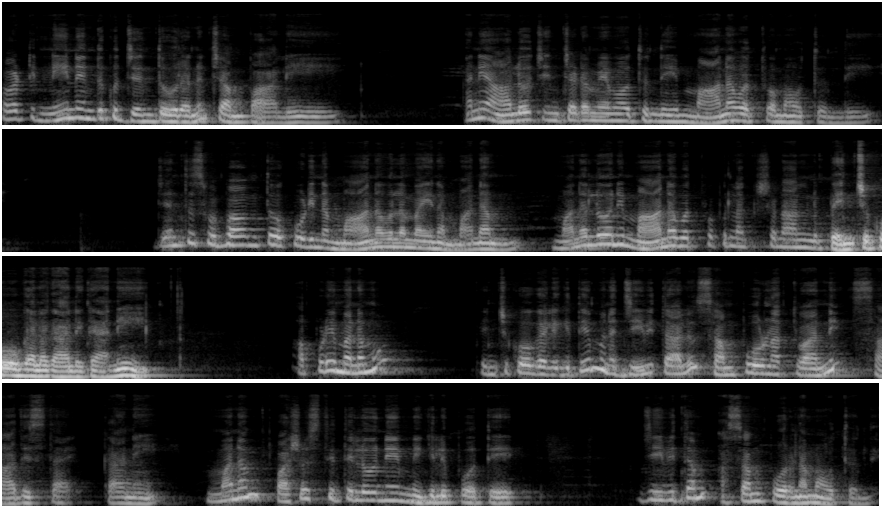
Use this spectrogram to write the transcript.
కాబట్టి నేనెందుకు జంతువులను చంపాలి? అని ఆలోచించడం ఏమవుతుంది మానవత్వం అవుతుంది జంతు స్వభావంతో కూడిన మానవులమైన మనం మనలోని మానవత్వపు లక్షణాలను పెంచుకోగలగాలి కానీ అప్పుడే మనము పెంచుకోగలిగితే మన జీవితాలు సంపూర్ణత్వాన్ని సాధిస్తాయి. కానీ మనం పశుస్థితిలోనే మిగిలిపోతే జీవితం అసంపూర్ణం అవుతుంది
